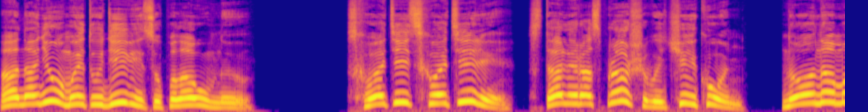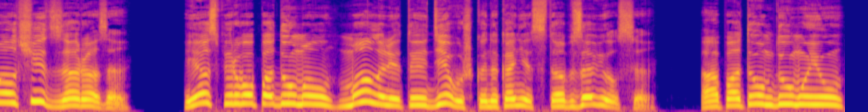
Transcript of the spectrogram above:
а на нем эту девицу полоумную. Схватить схватили, стали расспрашивать, чей конь, но она молчит, зараза. Я сперва подумал, мало ли ты девушкой наконец-то обзавелся, а потом думаю,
